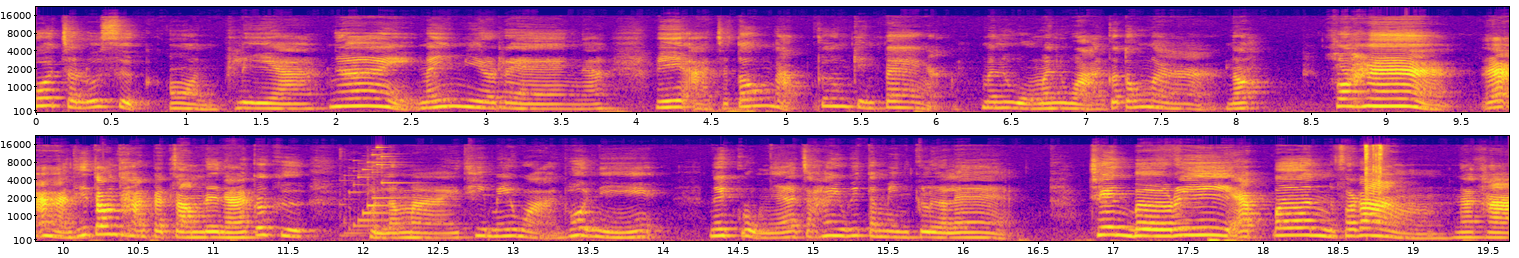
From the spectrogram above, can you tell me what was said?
ก็จะรู้สึกอ่อนเพลียง่ายไม่มีแรงนะมีอาจจะต้องแบบก็ต้องกินแป้งอะ่ะ มันหวงมันหวานก็ต้องมาเนาะข้อ5นะอาหารที่ต้องทานประจำเลยนะ ก็คือผลไม้ที่ไม่หวานพวกนี้ ในกลุ่มนี้จะให้วิตามินเกลือแร่เช่นเบอร์รี่แอปเปิลฝรั่งนะคะ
